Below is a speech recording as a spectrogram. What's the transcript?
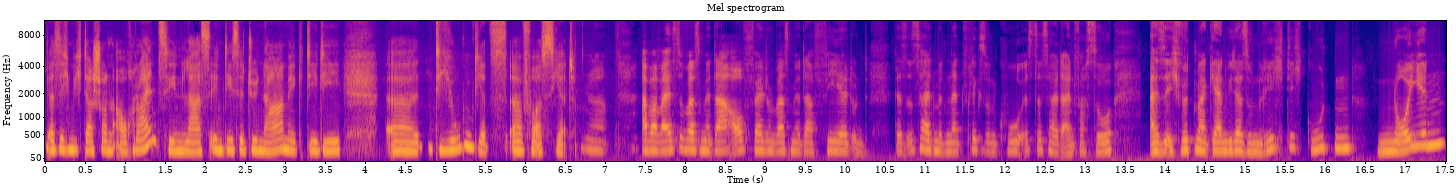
dass ich mich da schon auch reinziehen lasse in diese Dynamik, die die, äh, die Jugend jetzt äh, forciert. Ja, aber weißt du, was mir da auffällt und was mir da fehlt und das ist halt mit Netflix und Co. ist das halt einfach so. Also ich würde mal gern wieder so einen richtig guten, neuen,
